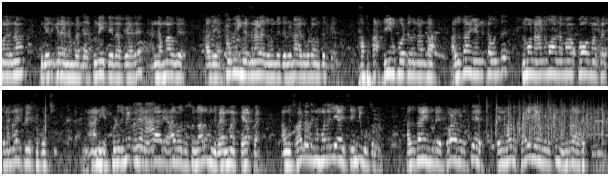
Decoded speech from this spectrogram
மாதிரி தான் இங்கே இருக்கிற நம்ம அந்த துணை செயலாளர் யார் அந்த அம்மாவுக்கு அது என் தொகுதிங்கிறதுனால அது வந்தது இல்லைன்னா அது கூட வந்திருக்காது. அப்போ அதையும் போட்டது நான் தான். அதுதான் என்கிட்ட வந்து இன்னும் நானுமோ அந்த அம்மா கோபமாக பேசுகிற மாதிரி பேசிட்டு போச்சு. நான் எப்பொழுதுமே கொஞ்சம் எல்லாரும் யார் வந்து சொன்னாலும் கொஞ்சம் வேகமாக கேட்பேன். அவங்க சொல்கிறதுக்கு முதல்லயே அதை செஞ்சு கொடுத்துருவேன் அதுதான் என்னுடைய தோழர்களுக்கு என்னோட பழகியவர்களுக்கு நன்றாக தெரியும்.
